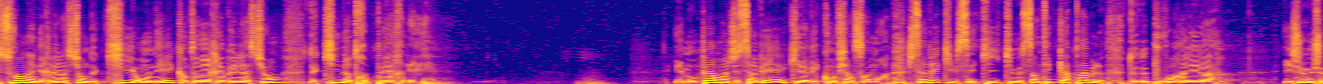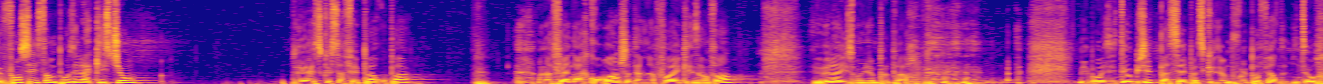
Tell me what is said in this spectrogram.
souvent on a une révélation de qui on est quand on a une révélation de qui notre père est. Et mon père, moi, je savais qu'il avait confiance en moi. Je savais qu'il me sentait capable de, pouvoir aller là. Et je, fonçais sans me poser la question de est-ce que ça fait peur ou pas. On a fait un acrobranche la dernière fois avec les enfants. Et eux, là, ils ont eu un peu peur. Mais bon, ils étaient obligés de passer parce qu'on ne pouvait pas faire demi-tour.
